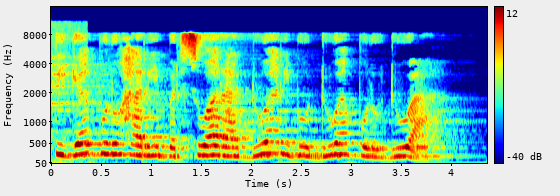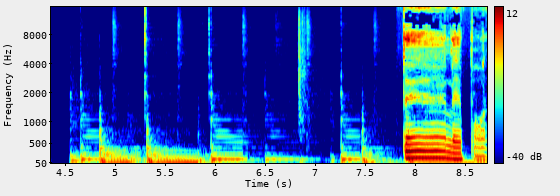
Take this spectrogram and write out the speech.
Tiga puluh hari bersuara 2022 Telepon.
